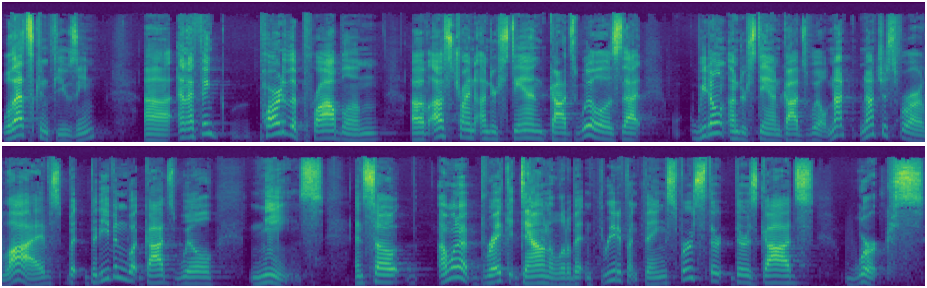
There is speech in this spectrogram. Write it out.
Well, that's confusing. Uh, and I think part of the problem of us trying to understand God's will is that we don't understand God's will, not, not just for our lives, but, but even what God's will means. And so I want to break it down a little bit in three different things. First, there, there's God's works.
